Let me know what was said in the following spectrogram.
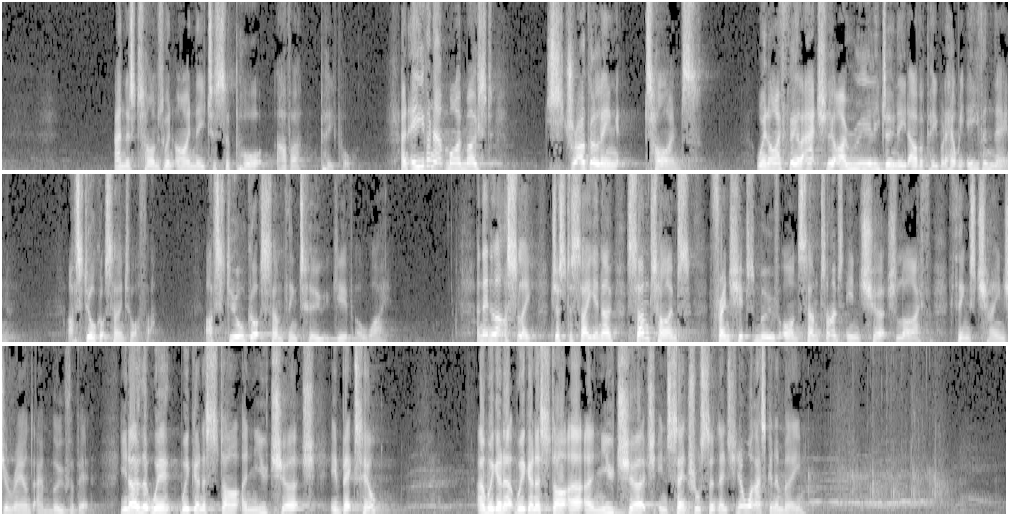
and there's times when I need to support other people. And even at my most struggling times, when I feel actually I really do need other people to help me, even then, I've still got something to offer. I've still got something to give away. And then, lastly, just to say, you know, sometimes friendships move on. Sometimes in church life, things change around and move a bit. You know that we're, we're going to start a new church in Bexhill? And we're going to, we're to start a, a new church in central St. Leonard's. You know what that's going to mean?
